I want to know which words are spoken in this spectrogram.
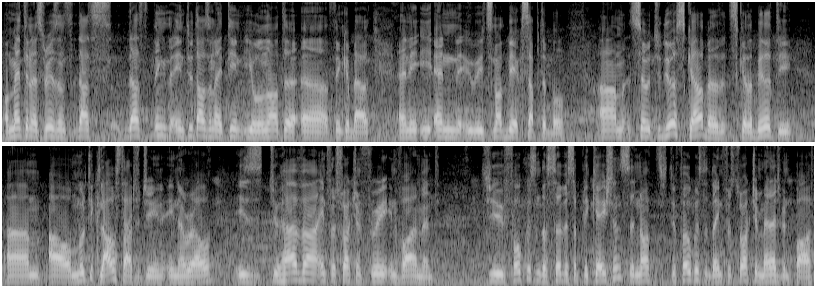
or, maintenance reasons. That's that's thing that in 2019 you will not uh, uh, think about and, and it's not be acceptable. Um, so to do a scalable, scalability, um, our multi-cloud strategy in, in row is to have an infrastructure-free environment to focus on the service applications and not to focus on the infrastructure management part.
